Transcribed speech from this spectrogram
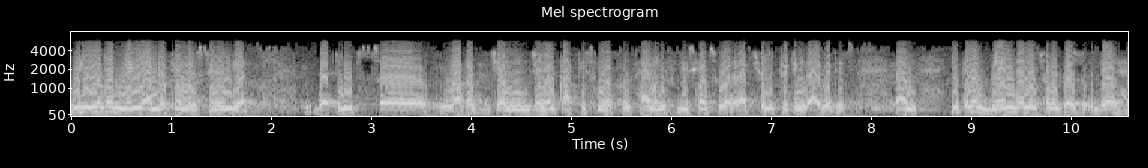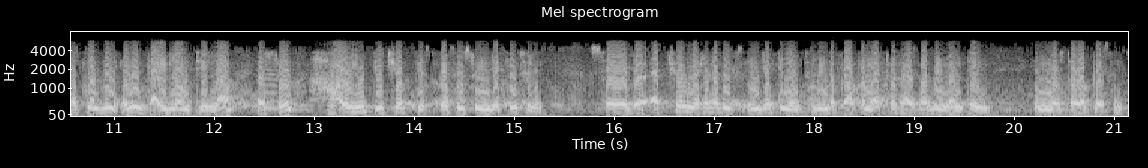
we do have many endocrinologists in India. That leaves a lot of gen general practitioners and family physicians who are actually treating diabetes. And you cannot blame them also because there has not been any guideline till now as to how you teach your patients to inject insulin. So the actual method of injecting insulin, the proper method has not been maintained in most of our patients.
